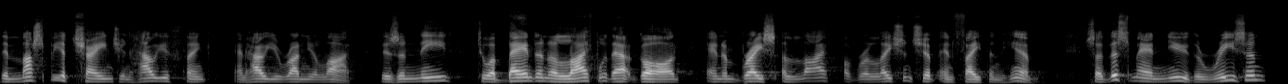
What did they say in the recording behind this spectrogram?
there must be a change in how you think and how you run your life. There's a need to abandon a life without God and embrace a life of relationship and faith in Him. So this man knew the reason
